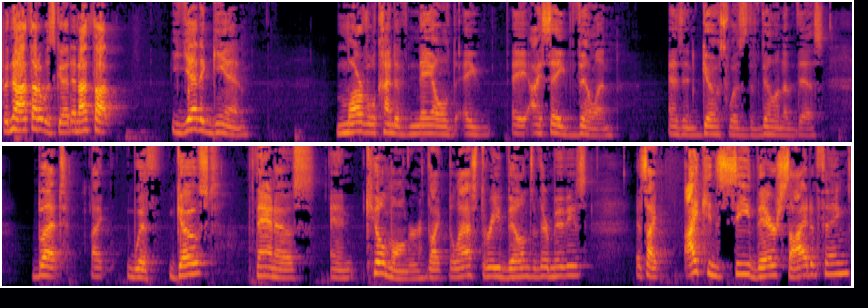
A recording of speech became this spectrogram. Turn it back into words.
But no, I thought it was good, and I thought yet again, Marvel kind of nailed a a I say villain, as in Ghost was the villain of this, but like with Ghost, Thanos, and Killmonger, like the last three villains of their movies, it's like I can see their side of things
